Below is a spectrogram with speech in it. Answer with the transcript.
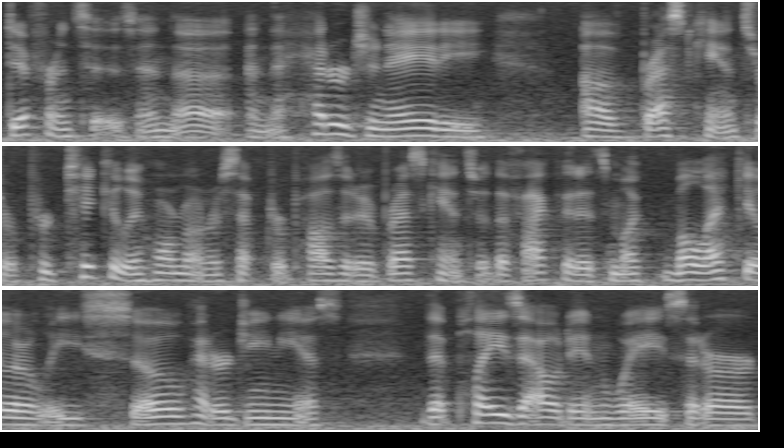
differences and the and the heterogeneity of breast cancer, particularly hormone receptor positive breast cancer, the fact that it's molecularly so heterogeneous that plays out in ways that are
